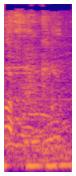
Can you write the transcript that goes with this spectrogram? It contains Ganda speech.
Gracias.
